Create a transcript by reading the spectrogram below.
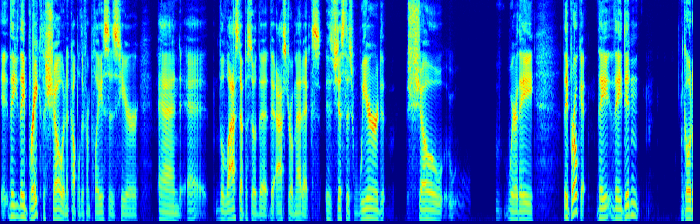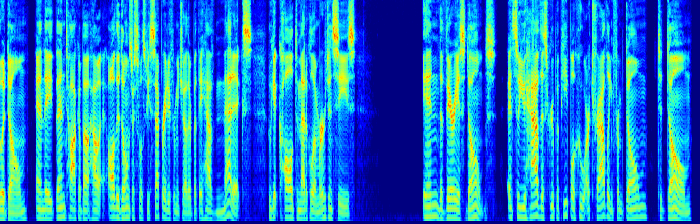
they they break the show in a couple different places here. And uh, the last episode, the the Astromedics, is just this weird show where they they broke it. They they didn't go to a dome and they then talk about how all the domes are supposed to be separated from each other, but they have medics who get called to medical emergencies in the various domes. And so you have this group of people who are traveling from dome to dome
